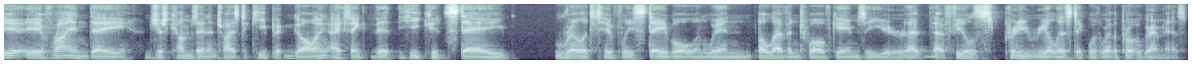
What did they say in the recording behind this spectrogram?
if Ryan Day just comes in and tries to keep it going, I think that he could stay relatively stable and win 11, 12 games a year. That that feels pretty realistic with where the program is.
